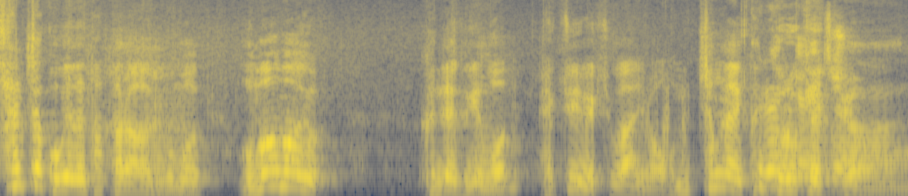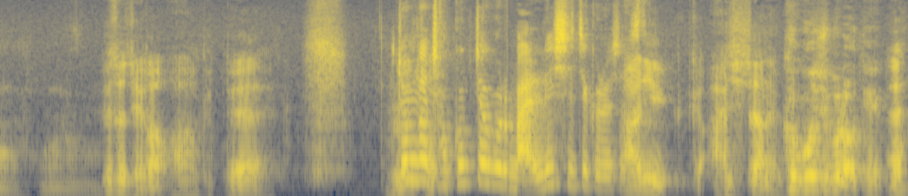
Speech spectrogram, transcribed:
살짝 고개를 다 팔아가지고 뭐 어마어마하게 근데 그게 뭐 백주 이백주가 아니라 엄청나게 큰. 그렇겠죠. 어. 그래서 제가 아 그때 좀 물론 더 저- 적극적으로 말리시지 그러셨어요. 아니 그 아시잖아요 그 고집을 어떻게 했고? 네?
